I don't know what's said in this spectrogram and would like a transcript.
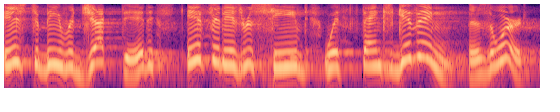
is to be rejected if it is received with thanksgiving. There's the word.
